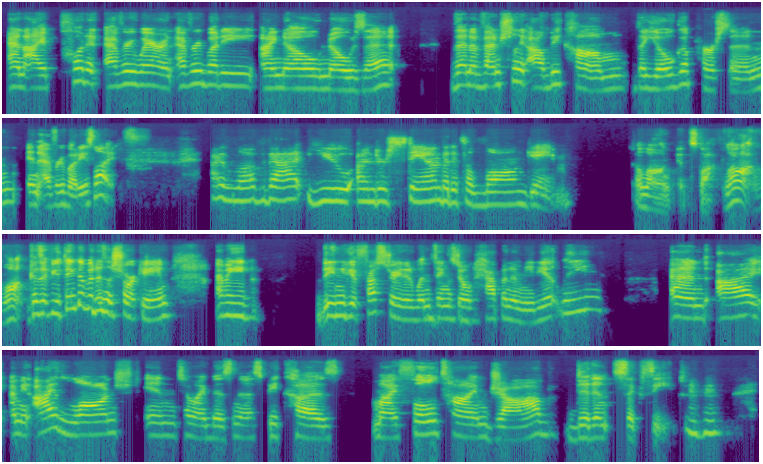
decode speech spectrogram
and I put it everywhere and everybody I know knows it, then eventually I'll become the yoga person in everybody's life. I love that you understand that it's a long game. A long, it's long, long, long. Because if you think of it as a short game, I mean, then you get frustrated when things don't happen immediately. And I, I mean, I launched into my business because my full time job didn't succeed.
